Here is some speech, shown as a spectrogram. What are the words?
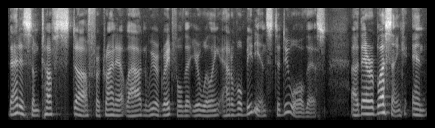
That is some tough stuff for crying out loud, and we are grateful that you're willing, out of obedience, to do all this. Uh, they're a blessing, and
